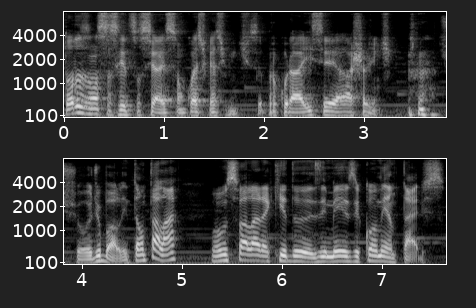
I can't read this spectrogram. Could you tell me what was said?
Todas as nossas redes sociais são QuestCast20. Se você procurar aí, você acha a gente. Show de bola. Então tá lá. Vamos falar aqui dos e-mails e comentários.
